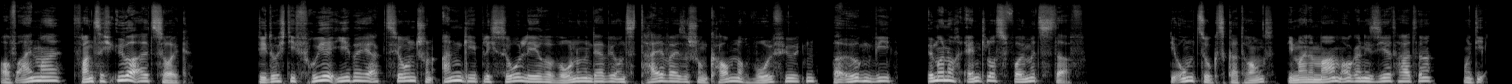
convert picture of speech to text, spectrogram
Auf einmal fand sich überall Zeug, die durch die frühe eBay-Aktion schon angeblich so leere Wohnung, in der wir uns teilweise schon kaum noch wohlfühlten, war irgendwie immer noch endlos voll mit Stuff. Die Umzugskartons, die meine Mom organisiert hatte und die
